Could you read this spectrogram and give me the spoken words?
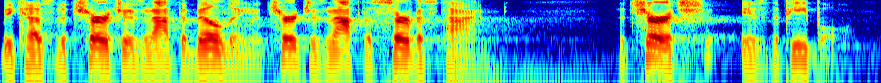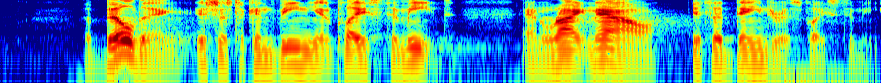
because the church is not the building. The church is not the service time. The church is the people. The building is just a convenient place to meet. And right now, it's a dangerous place to meet.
